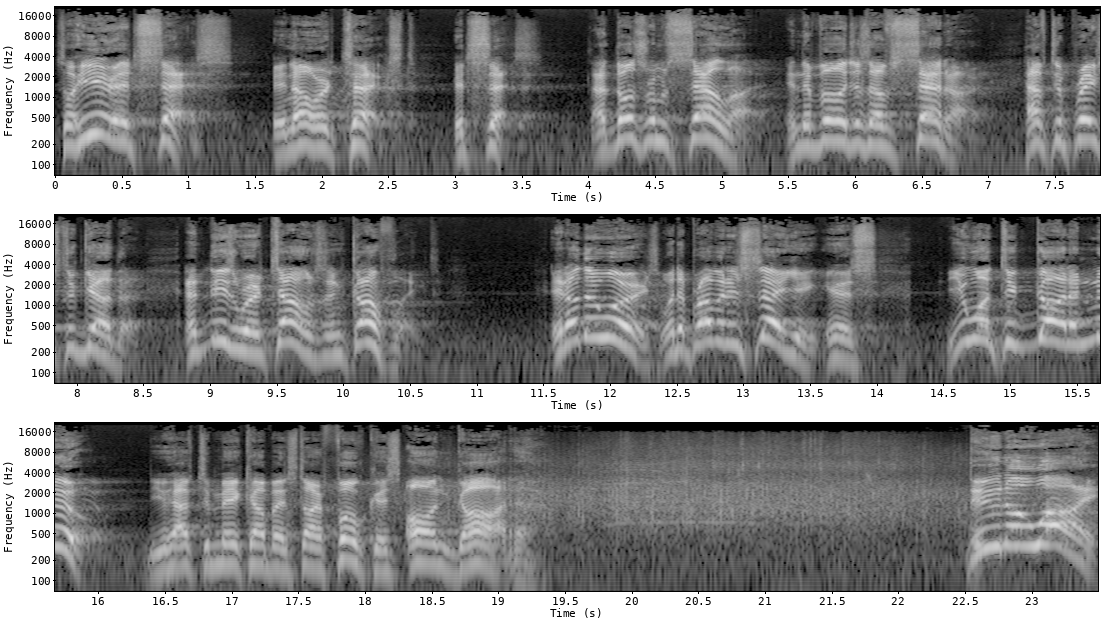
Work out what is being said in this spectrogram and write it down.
So here it says, in our text, it says that those from Selah in the villages of Sedar have to praise together, and these were towns in conflict. In other words, what the prophet is saying is you want to God anew, you have to make up and start focus on God. Do you know why?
